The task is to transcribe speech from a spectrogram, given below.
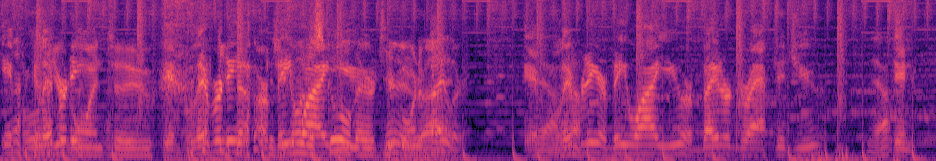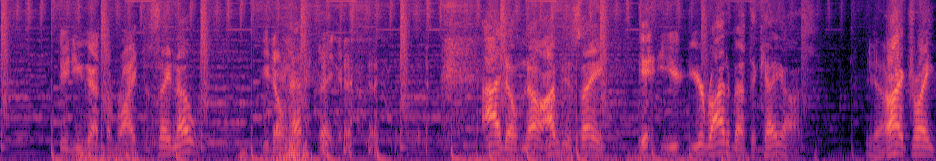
If Liberty, you're going to, if Liberty you know, or BYU, you're going to school there too, you're going right. to Baylor. If yeah. Liberty or BYU or Baylor drafted you, yeah. then then you got the right to say no. You don't have to take it. I don't know. I'm just saying, it, you, are right about the chaos. Yeah. All right, Trey.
